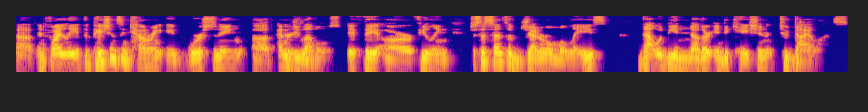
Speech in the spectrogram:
Uh, and finally, if the patient's encountering a worsening of energy levels, if they are feeling just a sense of general malaise, that would be another indication to dialyze.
